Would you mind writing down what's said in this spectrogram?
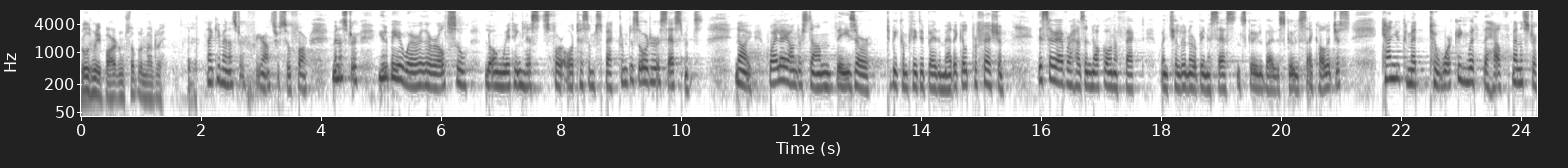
Rosemary Barton, supplementary. Thank you, Minister, for your answer so far. Minister, you'll be aware there are also long waiting lists for autism spectrum disorder assessments. Now, while I understand these are to be completed by the medical profession, this, however, has a knock on effect when children are being assessed in school by the school psychologists. Can you commit to working with the Health Minister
